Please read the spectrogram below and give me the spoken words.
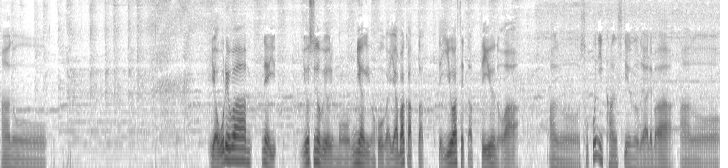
あのー、いや、俺はね、慶喜よりも宮城の方がやばかったって言わせたっていうのは、あのー、そこに関して言うのであれば、あの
